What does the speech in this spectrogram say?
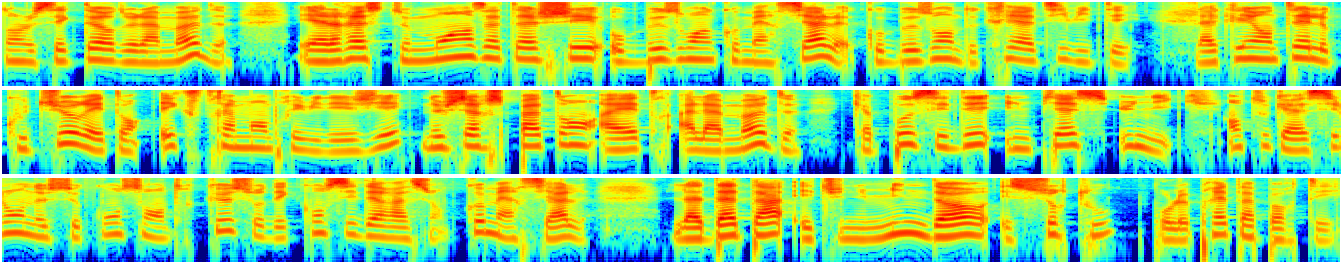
dans le secteur de la mode et elle reste moins attachée aux besoins commerciaux qu'aux besoins de créativité. La clientèle couture étant extrêmement privilégiée ne cherche pas tant à être à la mode qu'à posséder une pièce unique. En tout cas, si l'on ne se concentre que sur des considérations commerciales, la data est une mine d'or et surtout pour le prêt-à-porter.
